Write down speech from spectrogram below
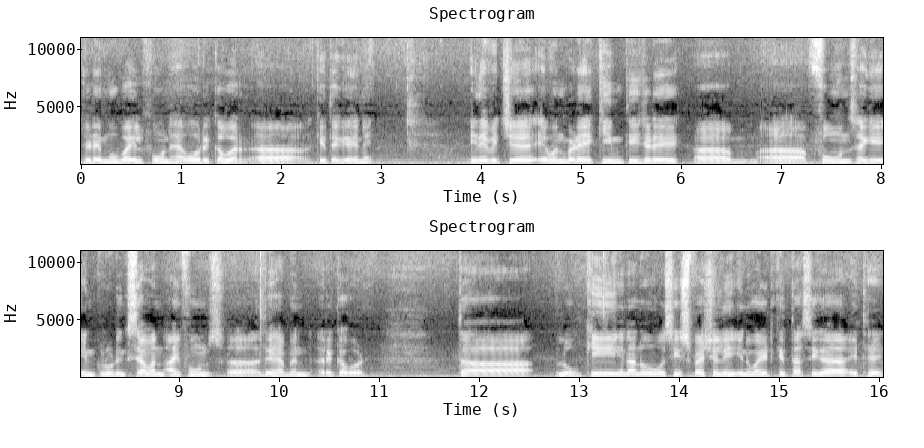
ਜਿਹੜੇ ਮੋਬਾਈਲ ਫੋਨ ਹੈ, ਉਹ ਰਿਕਵਰ ਕੀਤੇ ਗਏ ਨੇ। ਇਹਦੇ ਵਿੱਚ ਇਵਨ ਬੜੇ ਕੀਮਤੀ ਜਿਹੜੇ ਫੋਨਸ ਹੈਗੇ including 7 iPhones they have been recovered ਤਾਂ ਲੋਕੀ ਇਹਨਾਂ ਨੂੰ ਅਸੀਂ ਸਪੈਸ਼ਲੀ ਇਨਵਾਈਟ ਕੀਤਾ ਸੀਗਾ ਇੱਥੇ,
